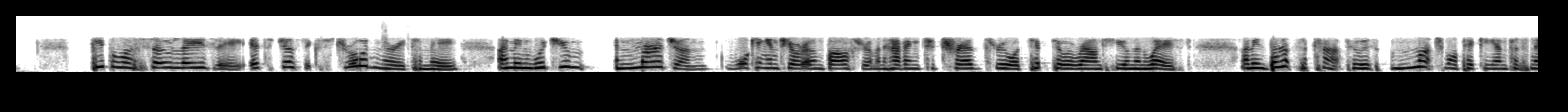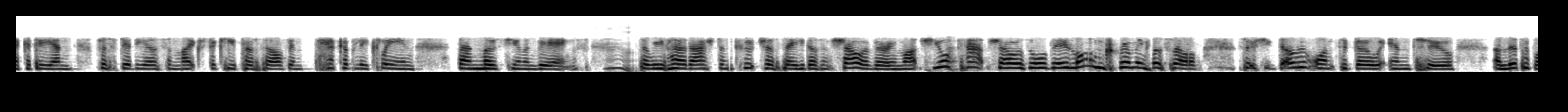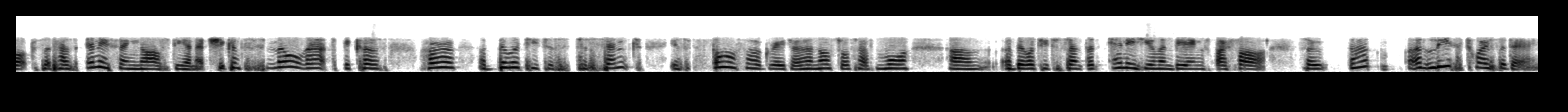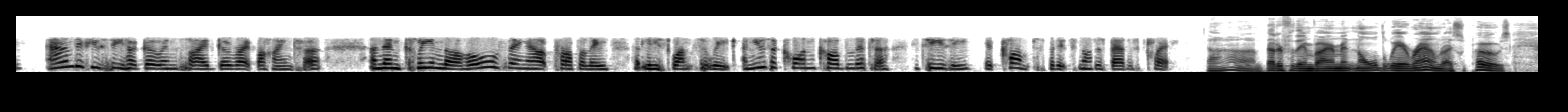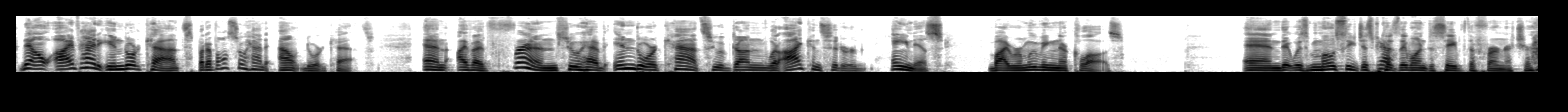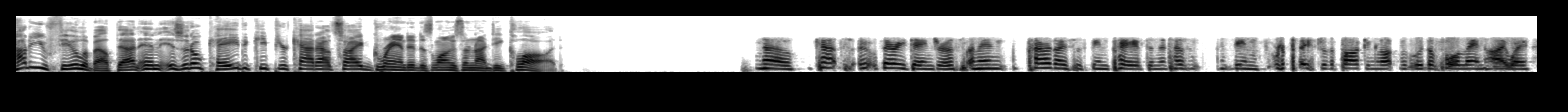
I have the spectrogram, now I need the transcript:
people are so lazy. It's just extraordinary to me. I mean, would you imagine walking into your own bathroom and having to tread through or tiptoe around human waste? I mean, that's a cat who is much more picky and persnickety and fastidious and likes to keep herself impeccably clean than most human beings. Oh. So we've heard Ashton Kutcher say he doesn't shower very much. Your cat showers all day long, grooming herself. So she doesn't want to go into a litter box that has anything nasty in it. She can smell that because her ability to, to scent is far, far greater. Her nostrils have more um, ability to scent than any human beings by far. So that at least twice a day. And if you see her go inside, go right behind her and then clean the whole thing out properly at least once a week. And use a corn cob litter. It's easy, it clumps, but it's not as bad as clay. Ah, better for the environment and all the way around, I suppose. Now, I've had indoor cats, but I've also had outdoor cats. And I've had friends who have indoor cats who have done what I consider heinous by removing their claws and it was mostly just because yeah. they wanted to save the furniture. How do you feel about that? And is it okay to keep your cat outside? Granted, as long as they're not declawed. No, cats are very dangerous. I mean, Paradise has been paved and it hasn't been replaced with a parking lot, but with a four-lane highway.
